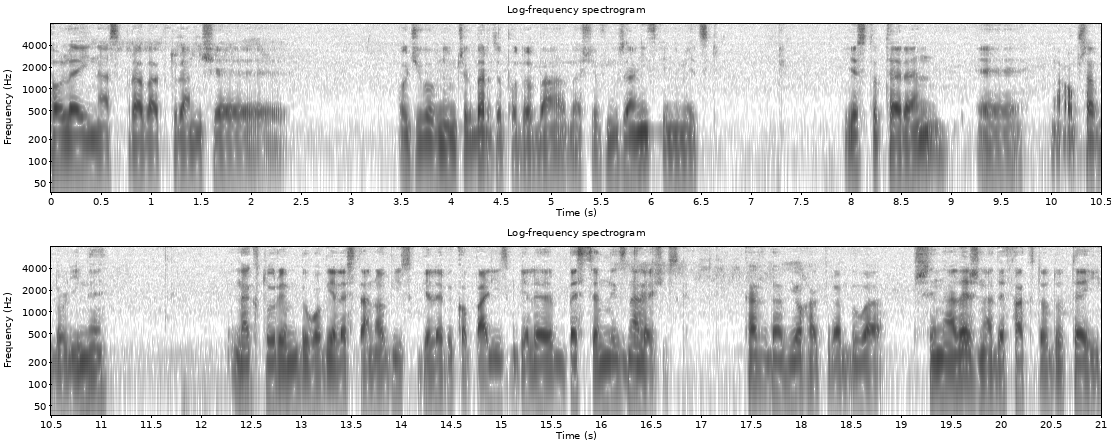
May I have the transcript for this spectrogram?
Kolejna sprawa, która mi się o dziwo w Niemczech bardzo podoba, właśnie w muzealnictwie niemieckim. Jest to teren, e, no, obszar doliny, na którym było wiele stanowisk, wiele wykopalisk, wiele bezcennych znalezisk. Każda wiocha, która była przynależna de facto do tej,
